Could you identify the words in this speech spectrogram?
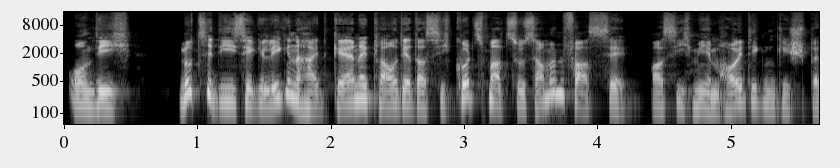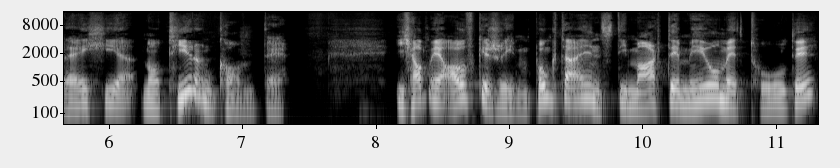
Und ich nutze diese Gelegenheit gerne, Claudia, dass ich kurz mal zusammenfasse, was ich mir im heutigen Gespräch hier notieren konnte. Ich habe mir aufgeschrieben, Punkt eins: die Martemeo-Methode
